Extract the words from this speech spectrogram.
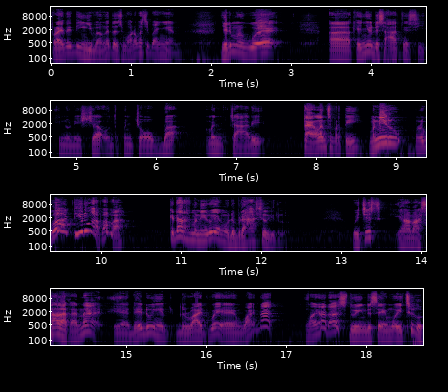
Pride-nya tinggi banget dan semua orang pasti pengen. Jadi menurut gue uh, kayaknya udah saatnya sih Indonesia untuk mencoba mencari talent seperti meniru. Menurut gue tiru nggak apa-apa. Kita harus meniru yang udah berhasil gitu loh. Which is nggak masalah karena ya yeah, they doing it the right way and why not? Why not us doing the same way too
